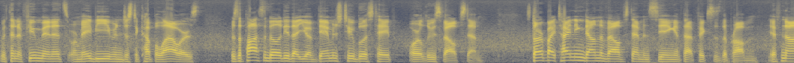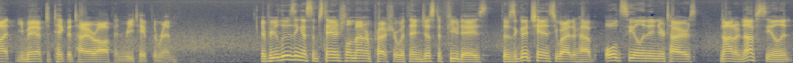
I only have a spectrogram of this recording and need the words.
within a few minutes or maybe even just a couple hours, there's a possibility that you have damaged tubeless tape or a loose valve stem. Start by tightening down the valve stem and seeing if that fixes the problem. If not, you may have to take the tire off and retape the rim. If you're losing a substantial amount of pressure within just a few days, there's a good chance you either have old sealant in your tires, not enough sealant,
